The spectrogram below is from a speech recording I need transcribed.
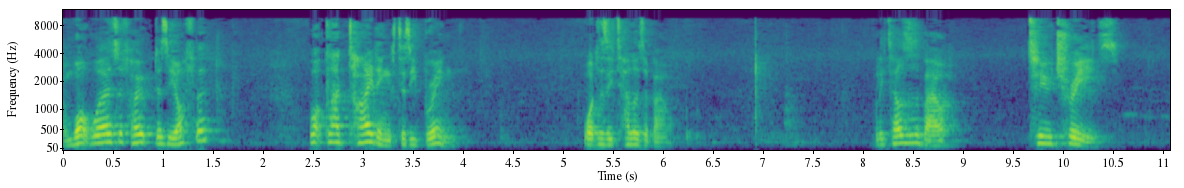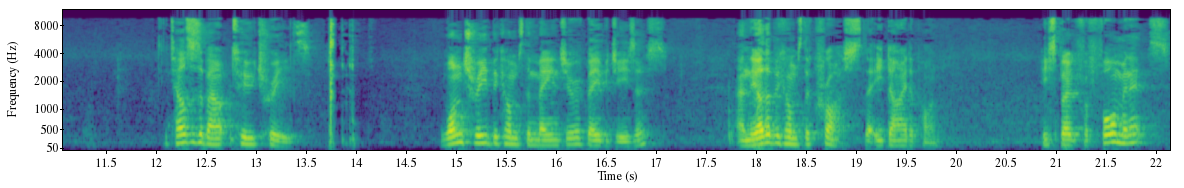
And what words of hope does he offer? What glad tidings does he bring? What does he tell us about? Well, he tells us about two trees. He tells us about two trees. One tree becomes the manger of baby Jesus, and the other becomes the cross that he died upon. He spoke for four minutes,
